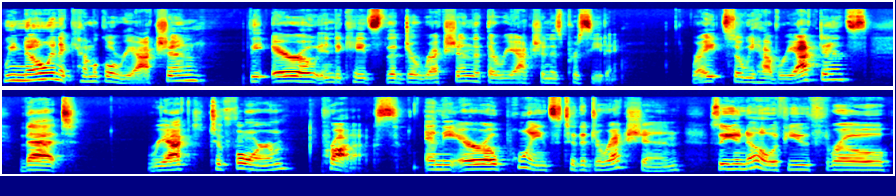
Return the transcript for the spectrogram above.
We know in a chemical reaction, the arrow indicates the direction that the reaction is proceeding, right? So we have reactants that react to form products, and the arrow points to the direction. So you know if you throw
